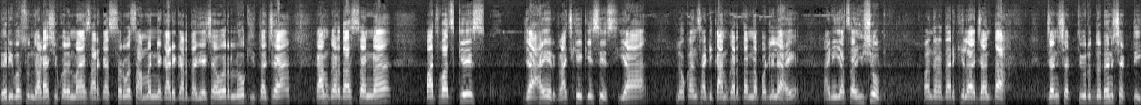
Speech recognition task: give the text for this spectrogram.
घरी बसून धडा शिकवला माझ्यासारखा सर्वसामान्य कार्यकर्ता ज्याच्यावर लोकहिताच्या काम करत असताना पाच पाच केस ज्या आहे राजकीय केसेस या लोकांसाठी काम करताना पडलेल्या आहे. आणि याचा हिशोब पंधरा तारखेला जनता जनशक्ती विरुद्ध धनशक्ती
